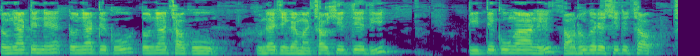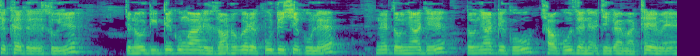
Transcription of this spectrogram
3ည1နဲ့3ည19 3ည69သူနဲ့ချင်းကမှာ681ဒီဒီ195နေဇောင်းထုတ်ခဲ့တဲ့816ဖြစ်ခဲ့တယ်ဆိုရင်ကျွန်တော်တို့ဒီ195နေဇောင်းထုတ်ခဲ့တဲ့918ကိုလည်းနဲ့3ည1 3ည19 690နဲ့အချင်းကမှာထည့်မယ်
